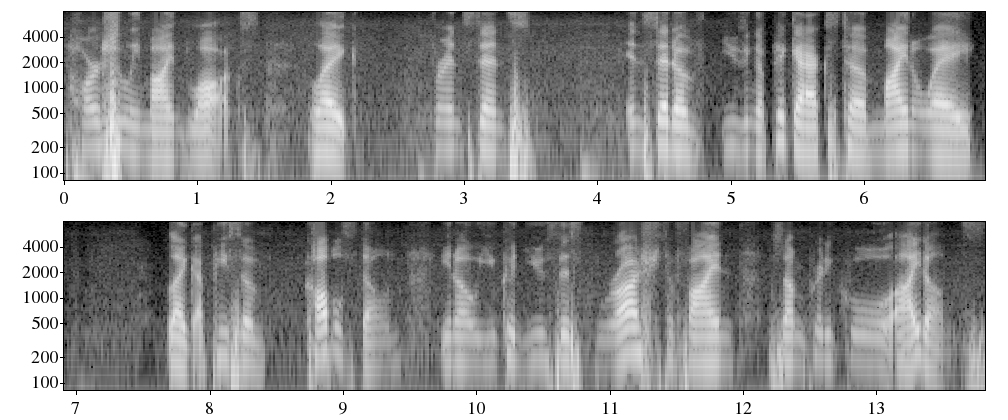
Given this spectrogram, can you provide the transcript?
partially mine blocks. Like, for instance, instead of using a pickaxe to mine away like a piece of cobblestone, you know, you could use this brush to find some pretty cool items.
